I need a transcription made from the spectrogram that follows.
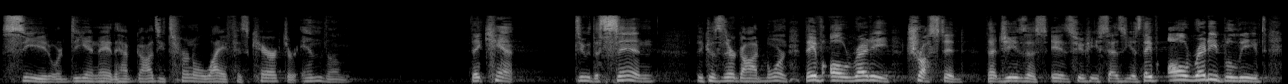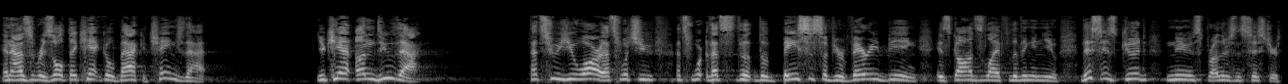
seed or DNA. They have God's eternal life, His character in them. They can't do the sin because they're God born. They've already trusted that Jesus is who He says He is. They've already believed. And as a result, they can't go back and change that. You can't undo that. That's who you are. That's what you, that's, that's the, the basis of your very being is God's life living in you. This is good news, brothers and sisters.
